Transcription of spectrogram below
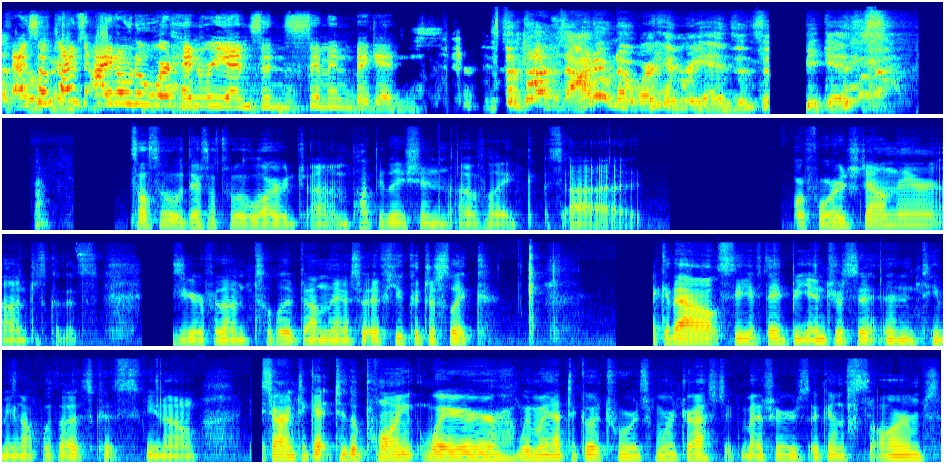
That's and sometimes perfect. I don't know where Henry ends and Simon begins. sometimes I don't know where Henry ends and Simon begins. It's also there's also a large um, population of like s- uh, Warforged down there, uh, just because it's easier for them to live down there. So if you could just like check it out, see if they'd be interested in teaming up with us, because you know it's starting to get to the point where we might have to go towards more drastic measures against the arms.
